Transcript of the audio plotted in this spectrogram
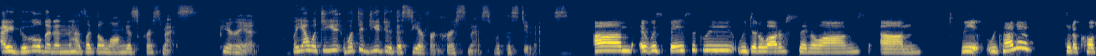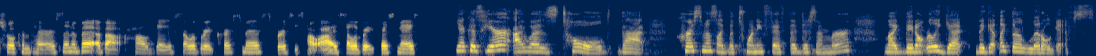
I Googled it and it has like the longest Christmas period. But yeah, what do you what did you do this year for Christmas with the students? Um, it was basically we did a lot of sing-alongs. Um, we we kind of did a cultural comparison a bit about how they celebrate Christmas versus how I celebrate Christmas. Yeah, because here I was told that Christmas, like the 25th of December, like they don't really get, they get like their little gifts.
